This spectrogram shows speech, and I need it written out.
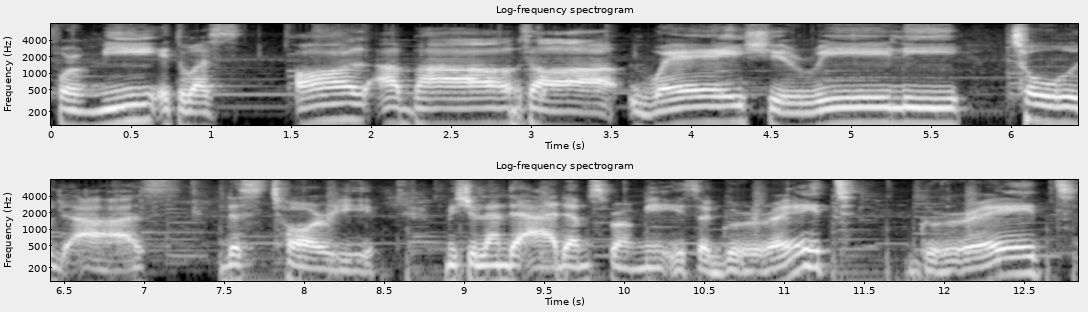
For me, it was all about the way she really told us the story. Miss Yolanda Adams for me is a great, great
